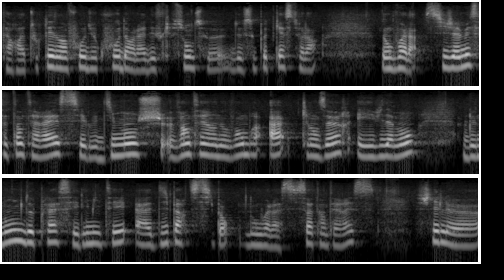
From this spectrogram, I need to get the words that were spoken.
tu auras toutes les infos du coup dans la description de ce, podcast-là. Donc voilà, si jamais ça t'intéresse, c'est le dimanche 21 novembre à 15h et évidemment le nombre de places est limité à 10 participants. Donc voilà, si ça t'intéresse, file euh,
